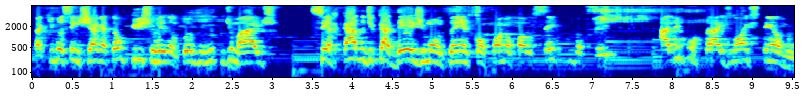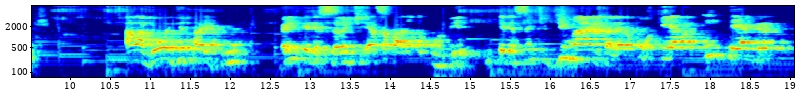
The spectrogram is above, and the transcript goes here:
Daqui você enxerga até o Cristo Redentor, bonito demais. Cercado de cadeias de montanhas, conforme eu falo sempre com vocês. Ali por trás nós temos a Lagoa de Itaipu, bem interessante. Essa varanda gourmet, interessante demais, galera, porque ela integra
